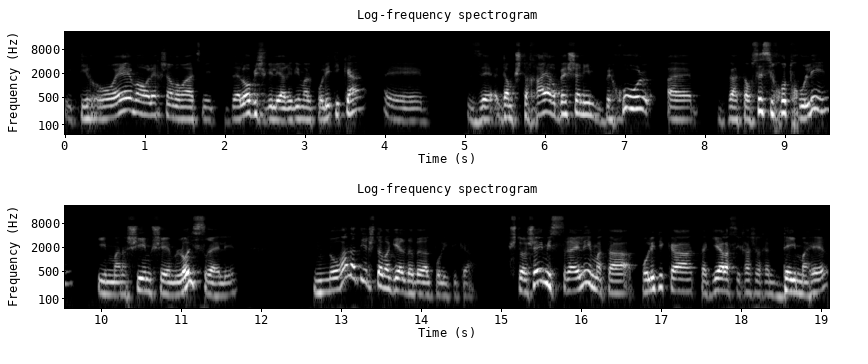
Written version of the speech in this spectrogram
הייתי רואה מה הולך שם ואומר לעצמי, זה לא בשבילי הריבים על פוליטיקה, אה, זה גם כשאתה חי הרבה שנים בחו"ל אה, ואתה עושה שיחות חולין עם אנשים שהם לא ישראלים, נורא נדיר שאתה מגיע לדבר על פוליטיקה. כשאתה יושב עם ישראלים, אתה, פוליטיקה תגיע לשיחה שלכם די מהר,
